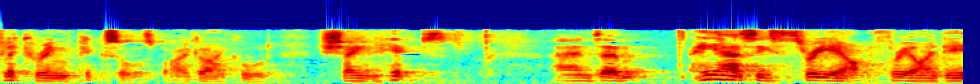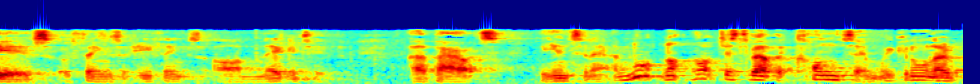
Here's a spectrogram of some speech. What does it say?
Flickering Pixels by a guy called Shane Hipps. And um, he has these three, three ideas of things that he thinks are negative about the internet. And not, not, not just about the content. We can all know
